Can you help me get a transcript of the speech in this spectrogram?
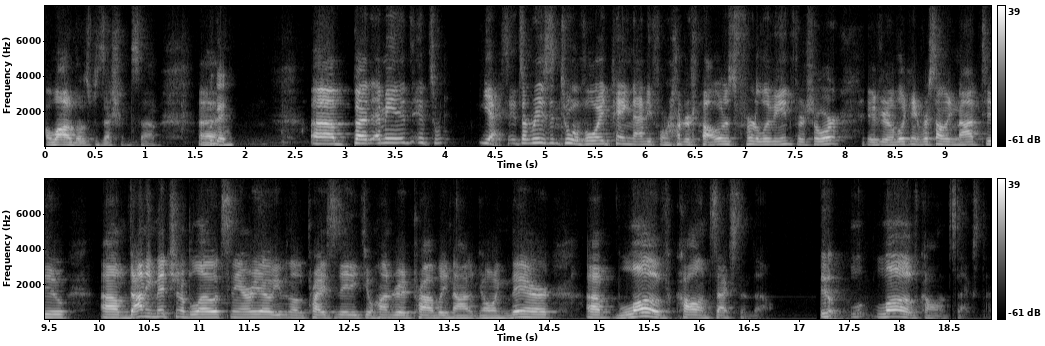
a lot of those possessions. So, uh, Okay. uh, but I mean, it, it's yes, it's a reason to avoid paying ninety four hundred dollars for LaVine for sure. If you're looking for something not to, um, Donnie Mitch in a blowout scenario, even though the price is eighty two hundred, probably not going there. Uh, love Collin Sexton though. Yep. L- love Collin Sexton.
